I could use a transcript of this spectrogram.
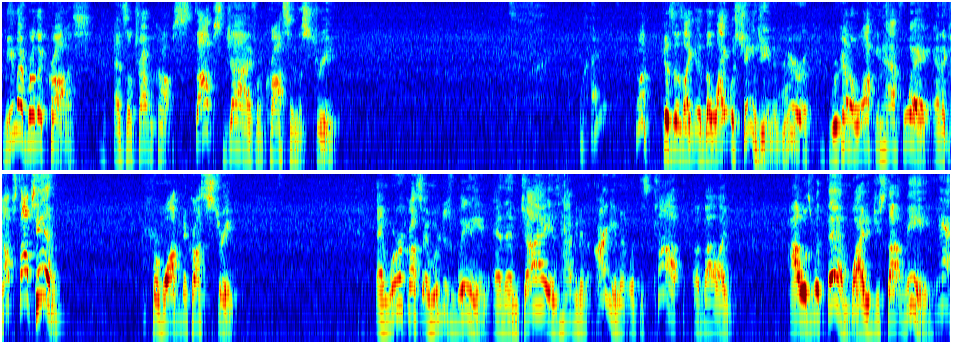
Me and my brother cross, and some traffic cop stops Jai from crossing the street. What? Because it was like the light was changing, and we were we were kind of walking halfway, and the cop stops him for walking across the street. And we're across, and we're just waiting, and then Jai is having an argument with this cop about like, I was with them. Why did you stop me? Yeah.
